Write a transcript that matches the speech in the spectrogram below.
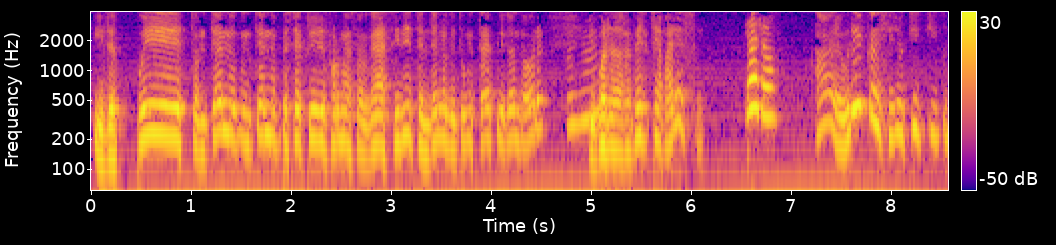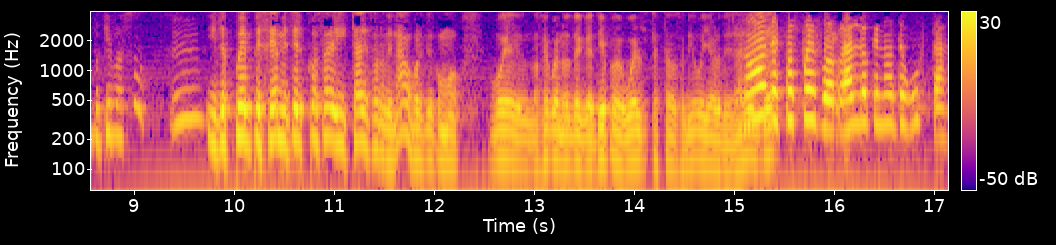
Y después, tonteando, tonteando, empecé a escribir de forma desordenada, sin entender lo que tú me estás explicando ahora, y cuando de repente aparece. Claro. Ah, Eureka, dije yo, ¿qué, qué, qué pasó? Mm. Y después empecé a meter cosas y está desordenado, porque como, voy, no sé, cuando tenga tiempo de vuelta a Estados Unidos voy a ordenar. No, después puedes borrar lo que no te gusta.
